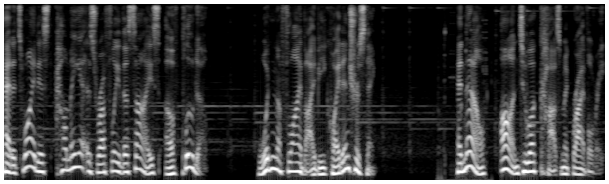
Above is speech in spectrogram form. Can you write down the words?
At its widest, Haumea is roughly the size of Pluto. Wouldn't a flyby be quite interesting? And now, on to a cosmic rivalry.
